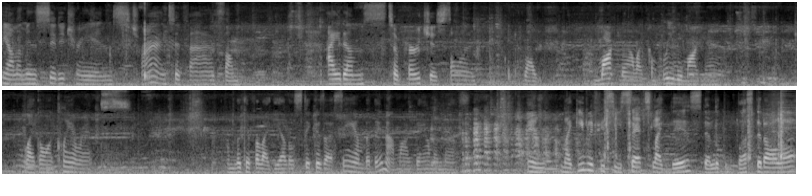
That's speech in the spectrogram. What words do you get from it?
Y'all, I'm in Citi Trends trying to find some items to purchase on like markdown, like completely markdown. like on clearance. I'm looking for like yellow stickers. I see them, but they're not marked down enough. And like even if you see sets like this that look busted all up,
